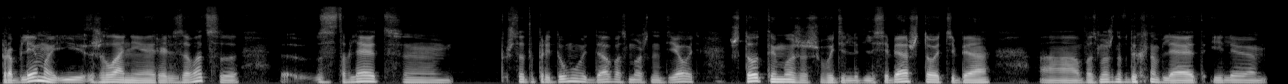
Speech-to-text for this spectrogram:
проблемы, и желание реализоваться э, заставляют э, что-то придумывать, да, возможно, делать. Что ты можешь выделить для себя, что тебя, возможно, вдохновляет, или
